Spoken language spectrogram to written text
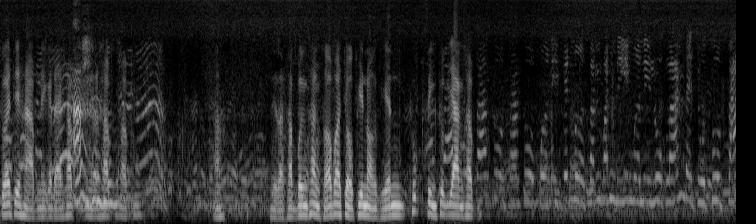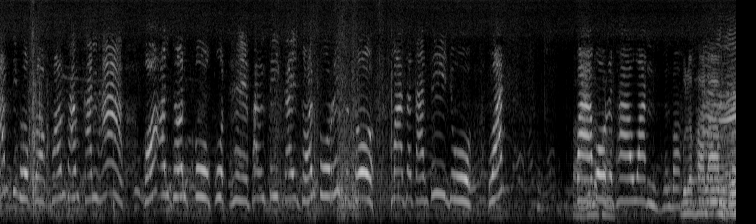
สวยๆที่หาบนี่ก็ได้ครับนี่แหละครับครับเอานี่แหละครับเบิ้งข้างสอพระโชคพี่น้องเห็นทุกสิ่งทุกอย่างครับ สาธุสาธุมือนี้ เป็นมือสันวันดีมือนี้ลูกหลานได้จุดทูบสามสิบหกดอกพร้อมทำคันห้าขออัญเชิญปู่กุดแห่พันตีไก่สอนปูริสุโธมาสถานที่อยู่วัดป่าโบรพาวันมันบอกบุรพารามบุร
